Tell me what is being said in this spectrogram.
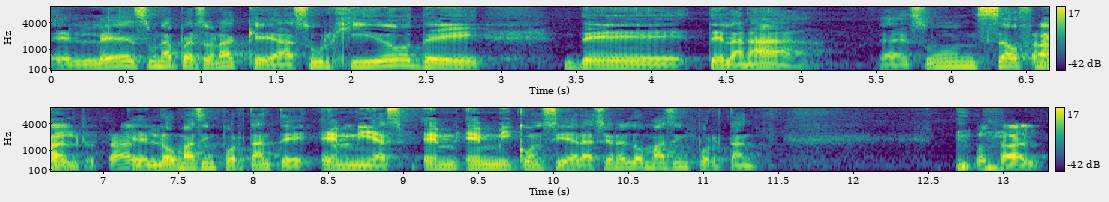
él es una persona que ha surgido de, de, de la nada es un self-made, que es lo más importante. En mi, en, mi consideración es lo más importante. Total,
